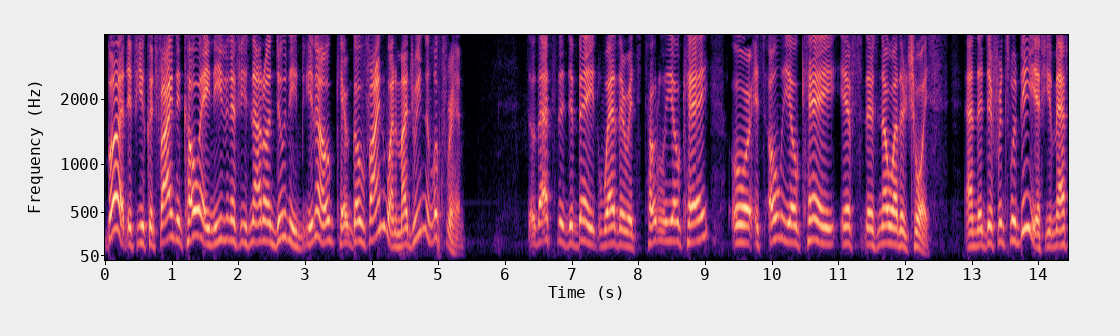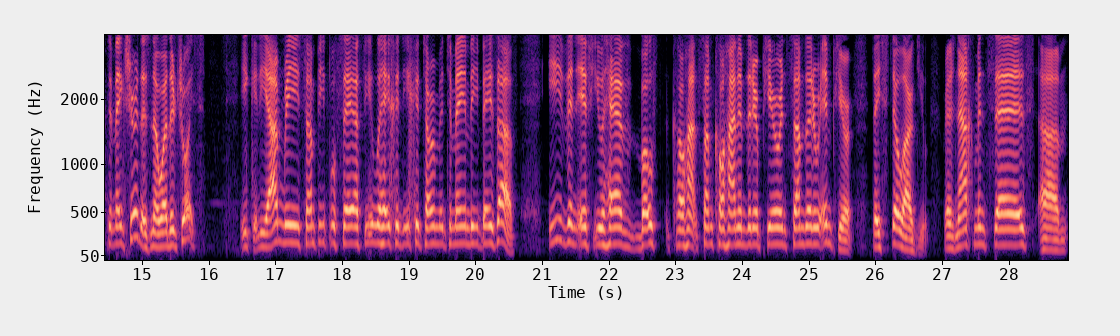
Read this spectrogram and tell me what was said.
But if you could find a kohen, even if he's not on duty, you know, go find one in look for him. So that's the debate whether it's totally okay or it's only okay if there's no other choice. And the difference would be if you have to make sure there's no other choice. Some people say even if you have both some kohanim that are pure and some that are impure, they still argue. Rev Nachman says, um,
